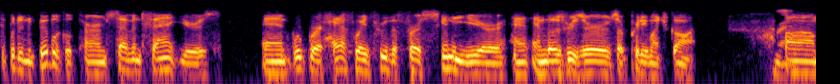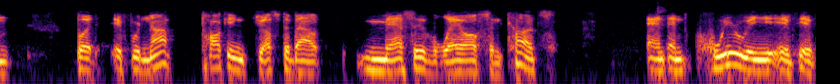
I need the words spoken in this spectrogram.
to put it in biblical terms, seven fat years, and we're halfway through the first skinny year, and, and those reserves are pretty much gone. Right. Um, but if we're not talking just about massive layoffs and cuts, and and clearly, if, if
